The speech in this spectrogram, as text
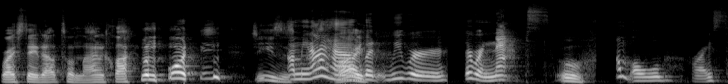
where I stayed out till nine o'clock in the morning. Jesus. I mean, I have, Christ. but we were there were naps. Oof. I'm old, Christ.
